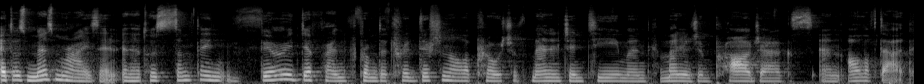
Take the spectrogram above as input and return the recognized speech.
It was mesmerizing and it was something very different from the traditional approach of managing team and managing projects and all of that.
